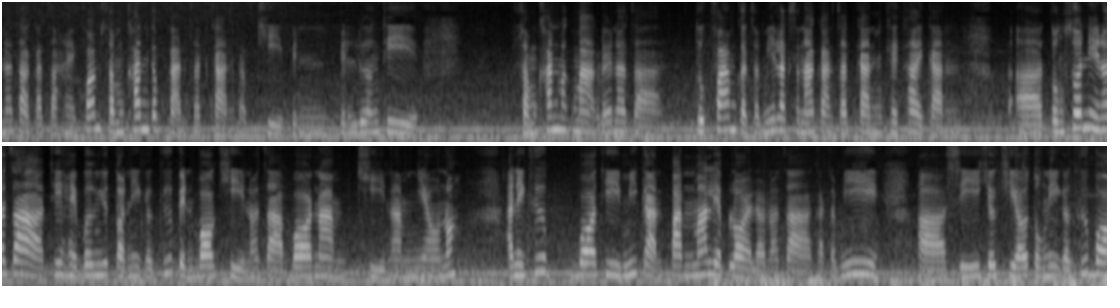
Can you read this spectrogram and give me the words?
เนาะจ้าก็จะให้ความสำคัญกับการจัดการกับขีเป็นเป็นเรื่องที่สำคัญมากๆเลยนะจ้าทุกฟาร์มก็จะมีลักษณะการจัดการคล้าย ๆ กัน ตรงส่วนนี้เนาะจ้าที่ให้เบิ่งอยู่ตอนนี้ก็คือเป็นบ่อขี้เนาะจ้าบ่อน้ำขี้น้ำเงี้ยวเนาะอันนี้คือบอที่มีการปั้นมาเรียบร้อยแล้วเนาะจ้ะก็จะมีสีเขียวๆตรงนี้ก็คือบอ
